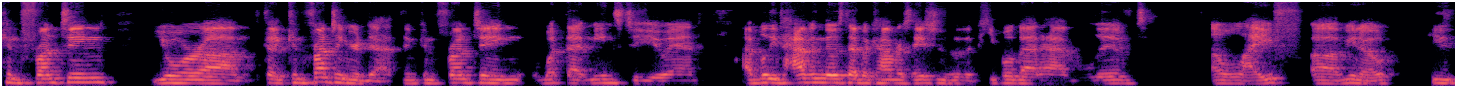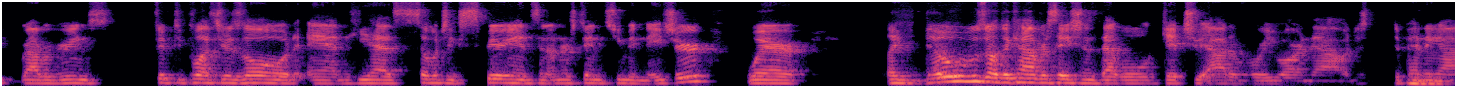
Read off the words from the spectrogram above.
confronting your um, like confronting your death and confronting what that means to you. And I believe having those type of conversations with the people that have lived a life of, you know, he's Robert Greene's 50 plus years old and he has so much experience and understands human nature where like those are the conversations that will get you out of where you are now just depending mm-hmm. on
